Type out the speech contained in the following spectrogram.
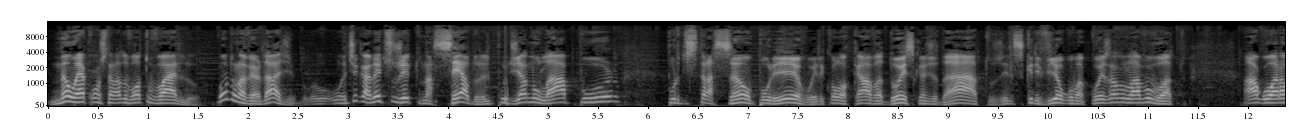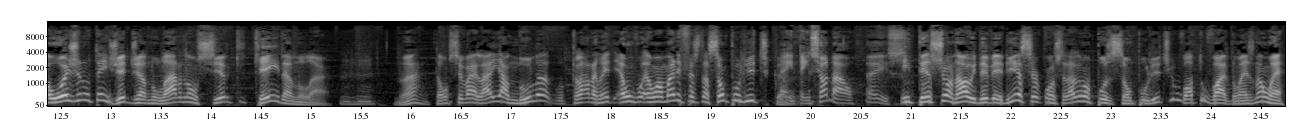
não é considerado voto válido. Quando, na verdade, antigamente o sujeito na cédula ele podia anular por, por distração, por erro. Ele colocava dois candidatos, ele escrevia alguma coisa anulava o voto. Agora, hoje não tem jeito de anular a não ser que queira anular. Uhum. Não é? Então você vai lá e anula claramente. É, um, é, uma manifestação política. É intencional, é isso. Intencional e deveria ser considerado uma posição política e um voto válido, mas não é.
